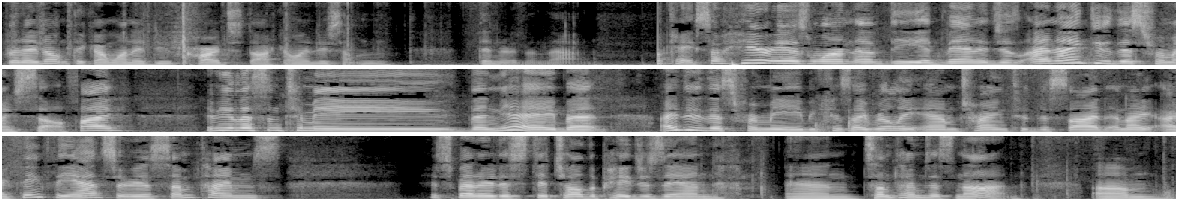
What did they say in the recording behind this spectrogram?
but I don't think I want to do cardstock. I want to do something thinner than that. Okay, so here is one of the advantages, and I do this for myself. I, If you listen to me, then yay, but I do this for me because I really am trying to decide, and I, I think the answer is sometimes it's better to stitch all the pages in, and sometimes it's not. Um,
